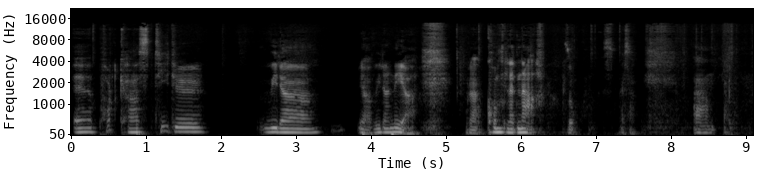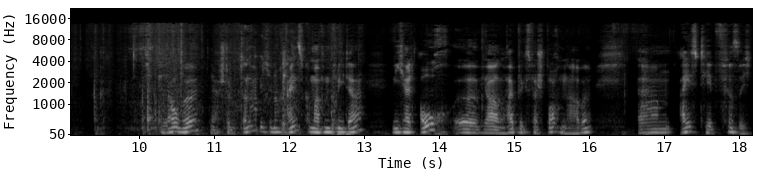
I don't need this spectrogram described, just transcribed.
äh, Podcast-Titel wieder, ja, wieder näher. Oder komplett nach. So, ist besser. Ähm, ich glaube, ja stimmt, dann habe ich hier noch 1,5 Liter, wie ich halt auch äh, ja, halbwegs versprochen habe ähm, Eistee Pfirsich.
